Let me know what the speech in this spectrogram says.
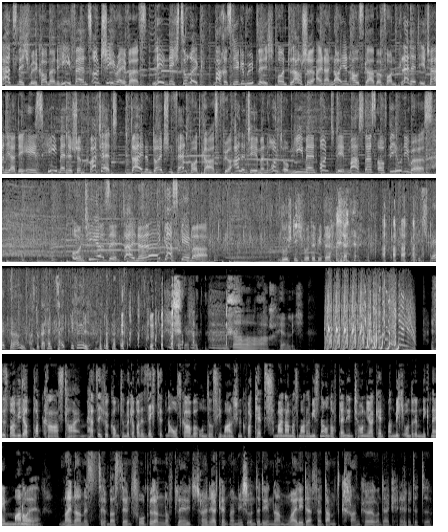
Herzlich willkommen, He-Fans und She-Ravers. Lehn dich zurück, mach es dir gemütlich und lausche einer neuen Ausgabe von PlanetEternia.de's He-Manischem Quartett, deinem deutschen Fan-Podcast für alle Themen rund um He-Man und den Masters of the Universe. Und hier sind deine Gastgeber. Nur Stichwörter bitte. Bist spät dran. Hast du gar kein Zeitgefühl? Ach, herrlich. Es ist mal wieder Podcast-Time. Herzlich willkommen zur mittlerweile 16. Ausgabe unseres Himanischen Quartetts. Mein Name ist Manuel Miesner und auf Planet Eternia kennt man mich unter dem Nickname Manuel. Mein Name ist Sebastian Vogel und auf Planet Eternia kennt man mich unter dem Namen Wiley, der verdammt Kranke und Erkältete.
